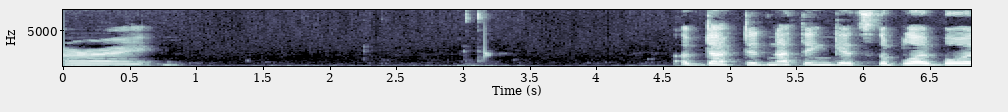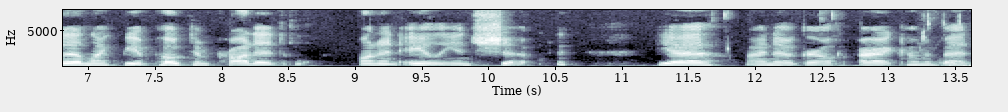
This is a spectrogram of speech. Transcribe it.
Alright. Abducted, nothing gets the blood boiling like being poked and prodded on an alien ship. yeah, I know, girl. Alright, come to bed.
